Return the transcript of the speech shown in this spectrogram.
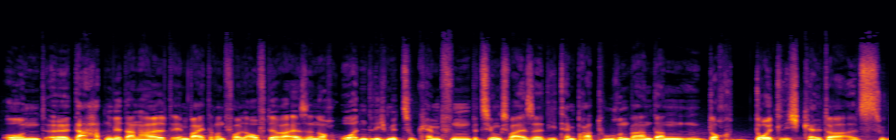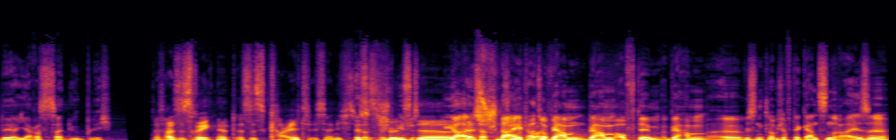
Und äh, da hatten wir dann halt im weiteren Verlauf der Reise noch ordentlich mit zu kämpfen, beziehungsweise die Temperaturen waren dann doch deutlich kälter als zu der Jahreszeit üblich. Das heißt, es regnet, es ist kalt, ist ja nicht so das schönste. ja, Wetter es schneit. Also wir haben, wir haben auf dem, wir haben, äh, wir sind glaube ich auf der ganzen Reise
